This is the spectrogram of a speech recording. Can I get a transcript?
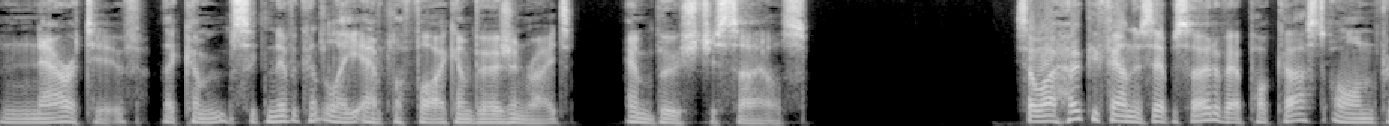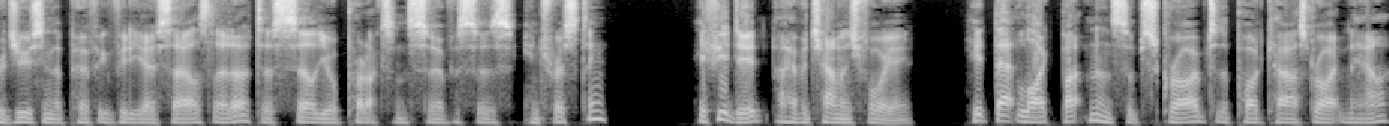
narrative that can significantly amplify conversion rates and boost your sales. So I hope you found this episode of our podcast on producing the perfect video sales letter to sell your products and services interesting. If you did, I have a challenge for you. Hit that like button and subscribe to the podcast right now,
